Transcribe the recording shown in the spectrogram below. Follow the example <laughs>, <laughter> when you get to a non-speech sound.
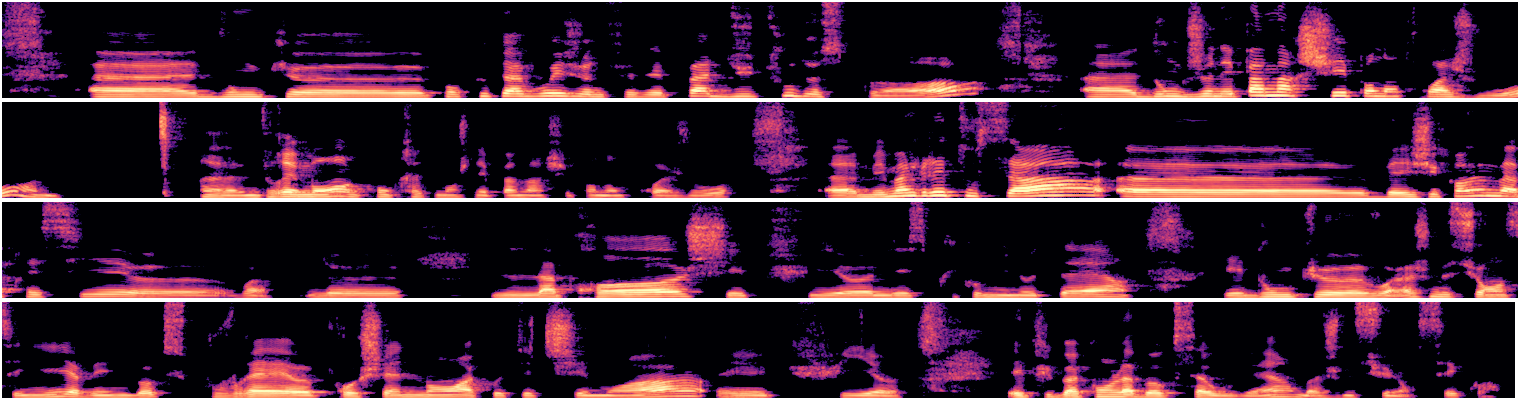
Donc pour tout avouer, je ne faisais pas du tout de sport, donc je n'ai pas marché pendant trois jours. Euh, vraiment, concrètement, je n'ai pas marché pendant trois jours. Euh, mais malgré tout ça, euh, ben, j'ai quand même apprécié euh, l'approche et puis l'esprit communautaire. Et donc, voilà, je me suis renseignée. Il y avait une box qui couvrait euh, prochainement à côté de chez moi. Et puis, et puis bah, quand la box a ouvert, bah, je me suis lancée. Quoi.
